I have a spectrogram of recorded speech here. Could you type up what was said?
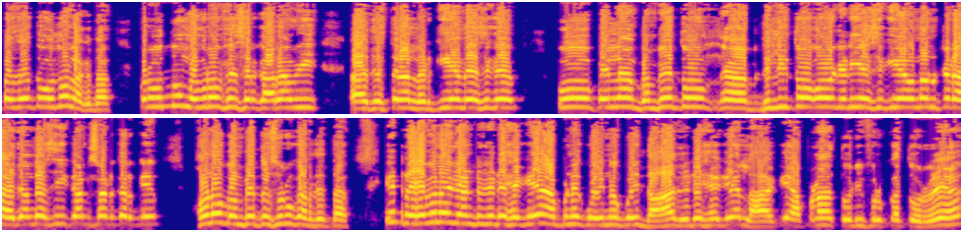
ਪਤਾ ਤਾਂ ਉਦੋਂ ਲੱਗਦਾ। ਪਰ ਉਦੋਂ ਮਗਰੋਂ ਫਿਰ ਸਰਕਾਰਾਂ ਵੀ ਜਿਸ ਤਰ੍ਹਾਂ ਲੜਕੀਆਂ ਦੇ ਸੀਗੇ ਉਹ ਪਹਿਲਾਂ ਬੰਬੇ ਤੋਂ ਦਿੱਲੀ ਤੋਂ ਉਹ ਜਿਹੜੀਆਂ ਸੀਗੀਆਂ, ਉਹਨਾਂ ਨੂੰ ਚੜਾਇਆ ਜਾਂਦਾ ਸੀ, ਗੰਢ ਕਰਕੇ। ਹੁਣ ਉਹ ਬੰਬੇ ਤੋਂ ਸ਼ੁਰੂ ਕਰ ਦਿੱਤਾ। ਇਹ ਟਰੈਵਲ ਏਜੰਟ ਜਿਹੜੇ ਹੈਗੇ ਆ, ਆਪਣੇ ਕੋਈ ਨਾ ਕੋਈ ਦਾ ਜਿਹੜੇ ਹੈਗੇ ਆ, ਲਾ ਕੇ ਆਪਣਾ ਤੋਰੀ ਫੁਲਕਾ ਤੁਰ ਰਹੇ ਆ।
